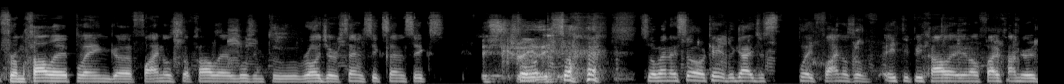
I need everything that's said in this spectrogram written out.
from Halle playing uh, finals of Halle, losing to Roger seven six seven six. It's crazy. So, so, so, when I saw okay, the guy just played finals of ATP Halle, you know, 500,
